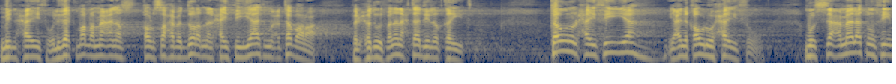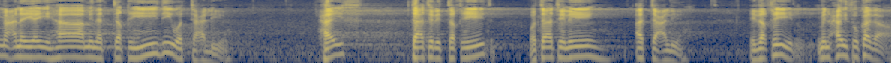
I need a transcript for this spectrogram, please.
من حيث. ولذلك مر معنا قول صاحب الدور أن الحيثيات معتبرة. في الحدود فلا نحتاج إلى القيد. كون الحيثية يعني قوله حيث مستعملة في معنييها من التقييد والتعليل. حيث تأتي للتقييد وتأتي للتعليل. إذا قيل من حيث كذا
